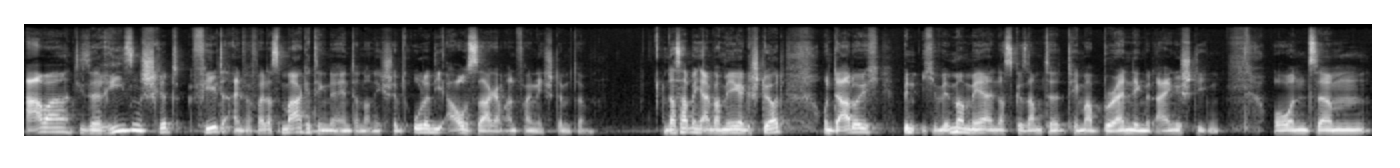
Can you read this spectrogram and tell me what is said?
aber dieser Riesenschritt fehlte einfach, weil das Marketing dahinter noch nicht stimmt oder die Aussage am Anfang nicht stimmte. Das hat mich einfach mega gestört und dadurch bin ich immer mehr in das gesamte Thema Branding mit eingestiegen. Und ähm,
